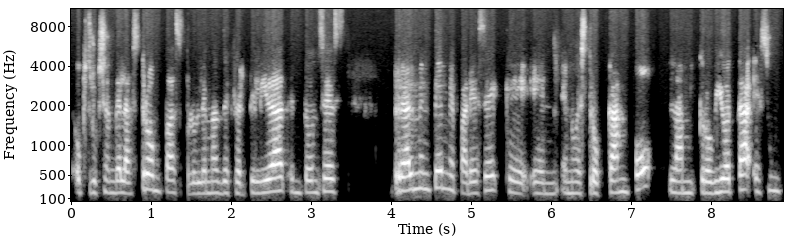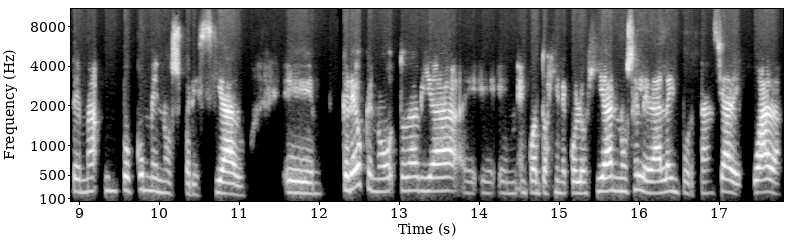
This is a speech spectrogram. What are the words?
obstrucción de las trompas, problemas de fertilidad. Entonces, realmente me parece que en, nuestro campo la microbiota es un tema un poco menospreciado. Eh, creo que no, todavía eh, eh, en, en, cuanto a ginecología no se le da la importancia adecuada.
